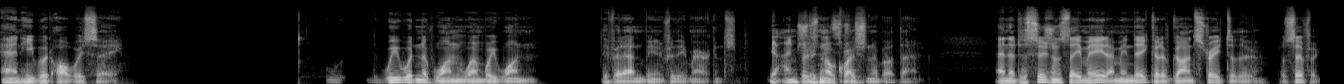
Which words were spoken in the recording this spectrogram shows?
and he would always say, we wouldn't have won when we won if it hadn't been for the Americans. Yeah, I'm sure. There's no question true. about that. And the decisions they made, I mean, they could have gone straight to the Pacific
